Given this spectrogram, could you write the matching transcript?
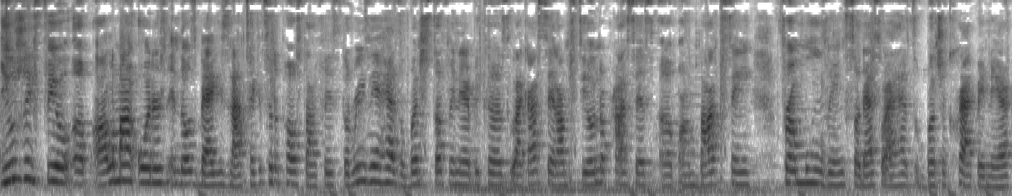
Usually fill up all of my orders in those baggies and I take it to the post office. The reason it has a bunch of stuff in there because like I said, I'm still in the process of unboxing from moving. So that's why it has a bunch of crap in there.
